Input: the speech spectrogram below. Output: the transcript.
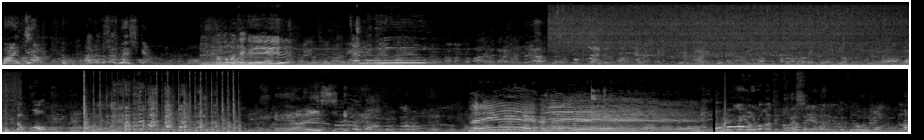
마이 기라! 아이고, 샤메시카! 먹어보자 그 짠다리 넣고 에라이 씨. 네 안돼 이거 여러 가지 다시 해야 되는데 너무 힘들어.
